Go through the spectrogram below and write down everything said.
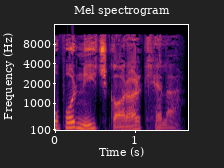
ওপর-নিচ করার খেলা।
